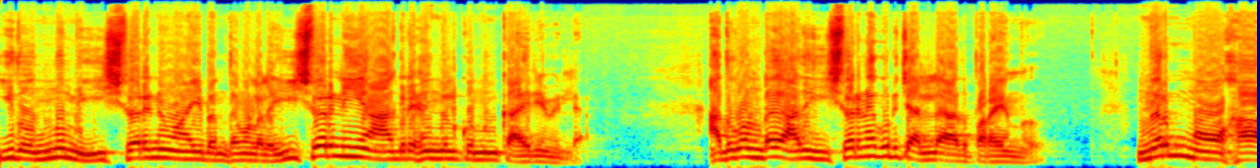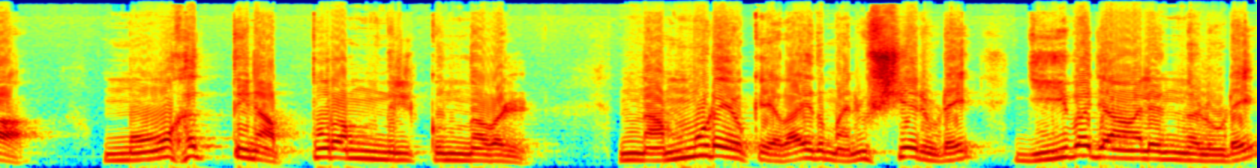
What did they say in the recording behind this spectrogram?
ഇതൊന്നും ഈശ്വരനുമായി ബന്ധമുള്ളതല്ല. ഈശ്വരൻ ഈ ആഗ്രഹങ്ങൾക്കൊന്നും കാര്യമില്ല. അതുകൊണ്ട് അത് ഈശ്വരനെ കുറിച്ചല്ല അത് പറയുന്നത്. നിർമോഹ മോഹത്തിനപ്പുറം നിൽക്കുന്നവൾ നമ്മുടെയൊക്കെ അതായത് മനുഷ്യരുടെ ജീവജാലങ്ങളുടെ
